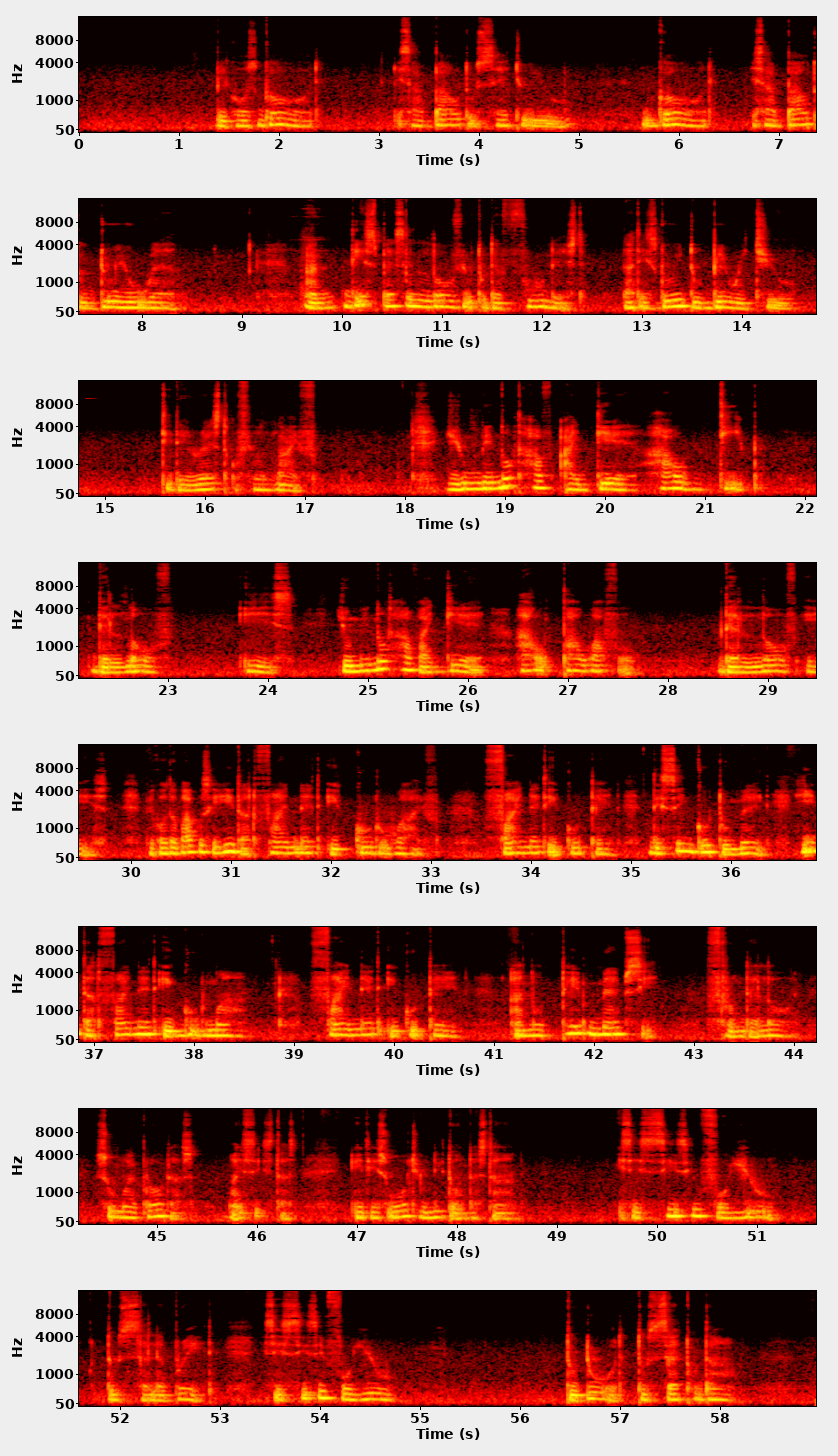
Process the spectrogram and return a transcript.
because God is about to settle you. God is about to do you well. And this person loves you to the fullest that is going to be with you till the rest of your life. You may not have idea how deep the love is. You may not have idea how powerful the love is. Because the Bible says, He that findeth a good wife findeth a good thing. The same go to men. He that findeth a good man findeth a good thing and obtain mercy from the Lord. So, my brothers, my sisters, it is what you need to understand. It's a season for you to celebrate. It's a season for you to do it, to settle down.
